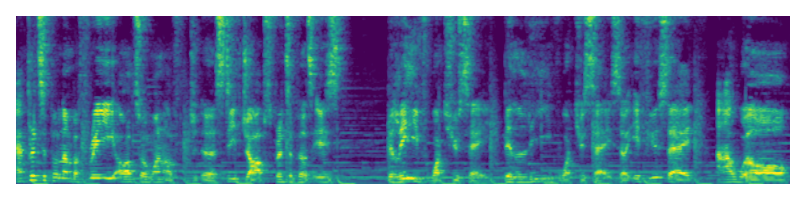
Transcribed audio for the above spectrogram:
And principle number three, also one of uh, Steve Jobs' principles is believe what you say. Believe what you say. So if you say, I will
